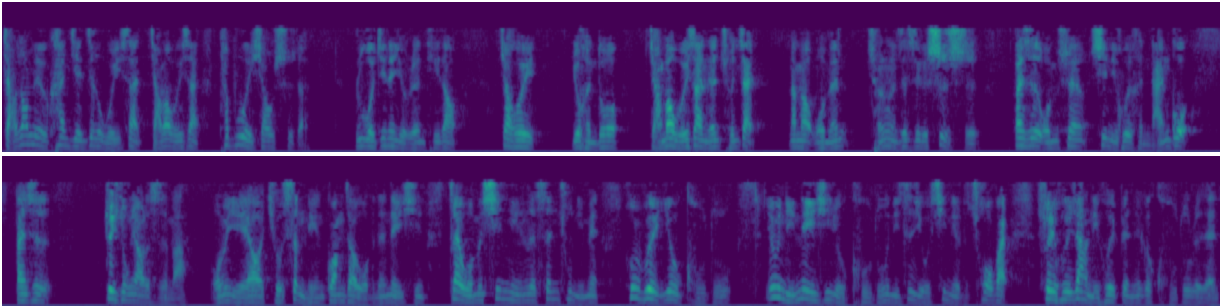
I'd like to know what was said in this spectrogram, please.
假装没有看见这个伪善，假冒伪善，他不会消失的。如果今天有人提到教会有很多假冒伪善的人存在，那么我们承认这是一个事实。但是我们虽然心里会很难过，但是最重要的是什么？我们也要求圣灵光照我们的内心，在我们心灵的深处里面，会不会也有苦毒？因为你内心有苦毒，你自己有心里的挫败，所以会让你会变成一个苦毒的人。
